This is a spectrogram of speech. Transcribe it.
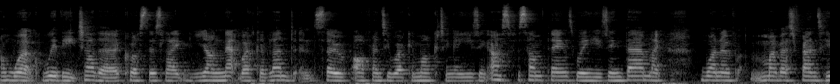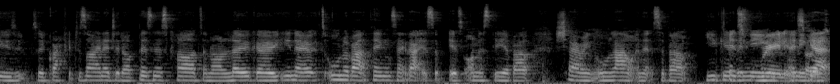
and work with each other across this like young network of London so our friends who work in marketing are using us for some things we're using them like one of my best friends who's a graphic designer did our business cards and our logo you know it's all about things like that it's, it's honestly about sharing all out and it's about you giving It's you really and you get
